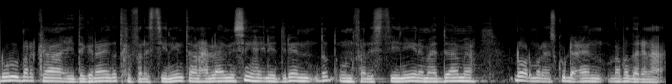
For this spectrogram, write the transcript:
dhul markaa ay deganaayeen dadka falastiiniyiinta waxaa la aaminsan yahay inay dileen dad uun falastiiniyiina maadaama dhowr mar ay isku dhaceen labada dhinac.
